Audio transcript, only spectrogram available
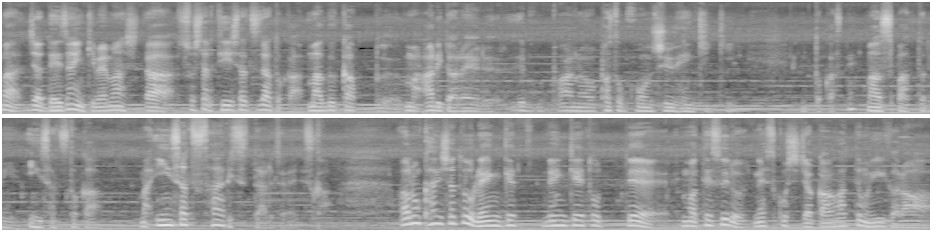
まあ、じゃあデザイン決めました。そしたら T シャツだとかマグカップ、まあ、ありとあらゆるあのパソコン周辺機器とかですね。マウスパッドに印刷とか、まあ、印刷サービスってあるじゃないですか。あの会社と連携連携取って、まあ、手数料ね少し若干上がってもいいから、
